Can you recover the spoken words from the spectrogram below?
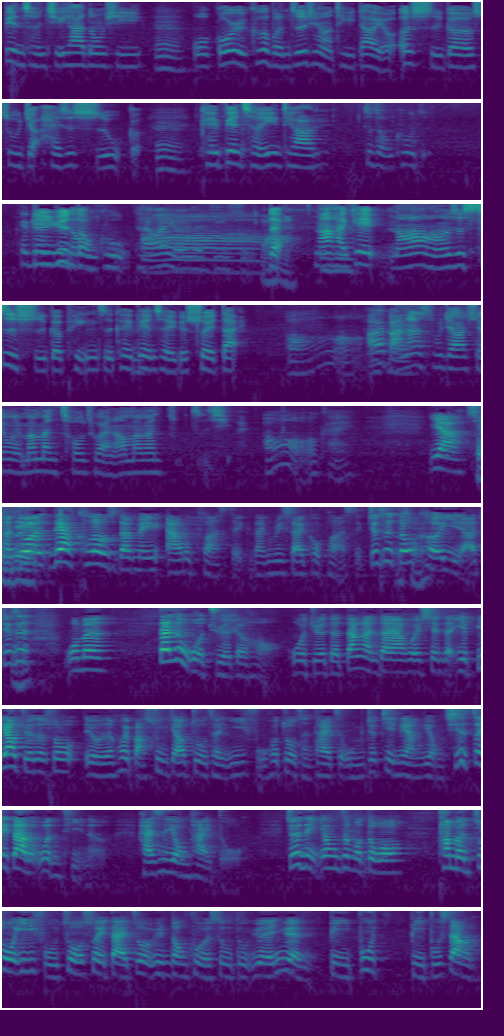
变成其他东西。嗯，我国语课本之前有提到，有二十个塑胶还是十五个，嗯，可以变成一条这种裤子，可以就是运动裤。台湾有一个技术，对，然后还可以，然后好像是四十个瓶子可以变成一个睡袋，哦，它会把那个塑胶纤维慢慢抽出来，然后慢慢组织起来。哦，OK。Yeah，很多 are clothes that made out of plastic, like recycle plastic，就是都可以啊。就是我们，但是我觉得哈，我觉得当然大家会现在也不要觉得说有人会把塑胶做成衣服或做成袋子，我们就尽量用。其实最大的问题呢，还是用太多。就是你用这么多，他们做衣服、做睡袋、做运动裤的速度，远远比不比不上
